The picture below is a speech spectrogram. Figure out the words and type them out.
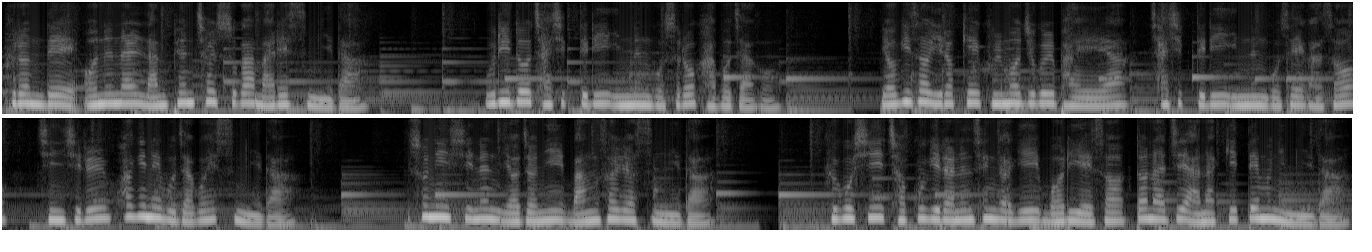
그런데 어느 날 남편 철수가 말했습니다. 우리도 자식들이 있는 곳으로 가보자고. 여기서 이렇게 굶어 죽을 바에야 자식들이 있는 곳에 가서 진실을 확인해 보자고 했습니다. 순희 씨는 여전히 망설였습니다. 그곳이 적국이라는 생각이 머리에서 떠나지 않았기 때문입니다.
